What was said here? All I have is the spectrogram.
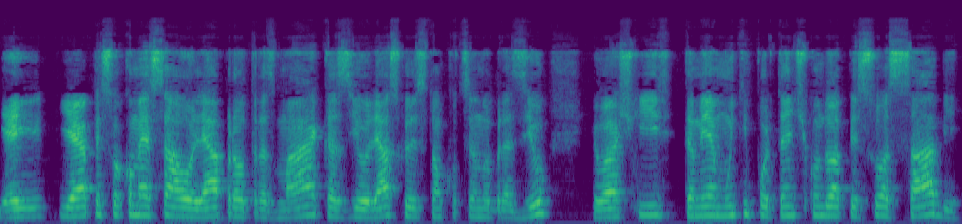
E aí, e aí a pessoa começa a olhar para outras marcas e olhar as coisas que estão acontecendo no Brasil. Eu acho que também é muito importante quando a pessoa sabe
